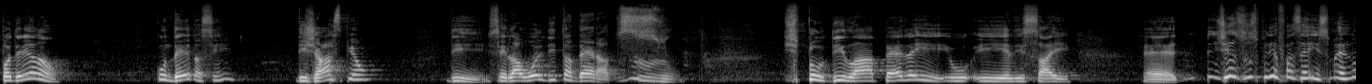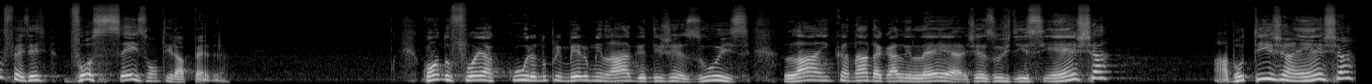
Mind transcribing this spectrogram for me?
Poderia não? Com o dedo assim, de jaspion, de, sei lá, o olho de Tandera. explodir lá a pedra e, e ele sai. É, Jesus podia fazer isso, mas ele não fez. Ele, vocês vão tirar a pedra. Quando foi a cura no primeiro milagre de Jesus, lá em Caná da Galileia, Jesus disse: encha a botija, encha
